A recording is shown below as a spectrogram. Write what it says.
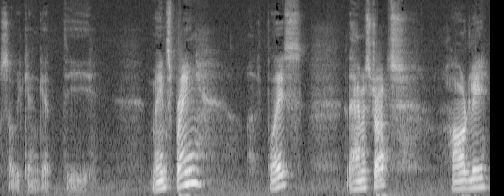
so we can get the mainspring place the hammer strut hardly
